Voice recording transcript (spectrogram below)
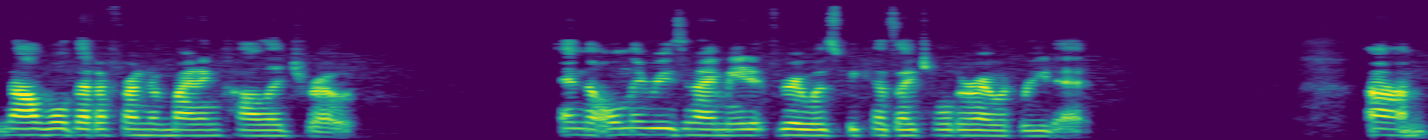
novel that a friend of mine in college wrote. And the only reason I made it through was because I told her I would read it. Um,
